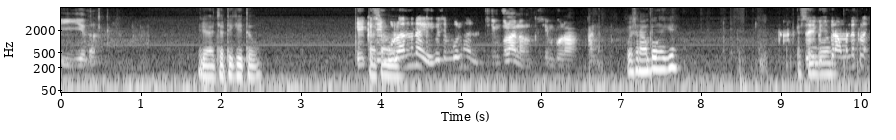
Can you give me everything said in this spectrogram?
iya ta ya jadi gitu Ya kesimpulan lagi, kesimpulan. kesimpulan dong kesimpulan wis rampung iki Lagi kesimpulan sepirang menit lek.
